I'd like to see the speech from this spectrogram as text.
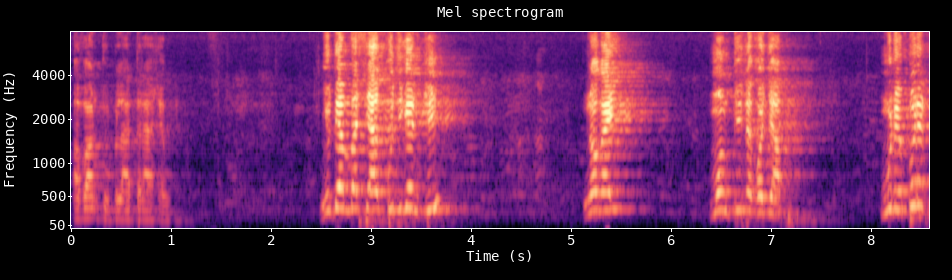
avant tout balaa dara xew ñu dem ba si ak ku jigéen ki nogay moom tiita ko jàpp mu ne bërët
